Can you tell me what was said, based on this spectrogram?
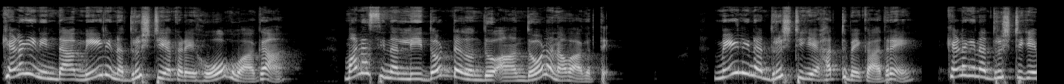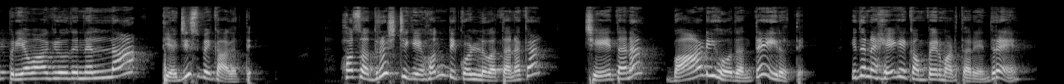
ಕೆಳಗಿನಿಂದ ಮೇಲಿನ ದೃಷ್ಟಿಯ ಕಡೆ ಹೋಗುವಾಗ ಮನಸ್ಸಿನಲ್ಲಿ ದೊಡ್ಡದೊಂದು ಆಂದೋಲನವಾಗುತ್ತೆ. ಮೇಲಿನ ದೃಷ್ಟಿಗೆ ಹತ್ತಬೇಕಾದ್ರೆ ಕೆಳಗಿನ ದೃಷ್ಟಿಗೆ ಪ್ರಿಯವಾಗಿರುವುದನ್ನೆಲ್ಲ ತ್ಯಜಿಸಬೇಕಾಗತ್ತೆ. ಹೊಸ ದೃಷ್ಟಿಗೆ ಹೊಂದಿಕೊಳ್ಳುವ ತನಕ ಚೇತನ ಬಾಡಿ ಹೋದಂತೆ ಇರುತ್ತೆ. ಇದನ್ನು ಹೇಗೆ ಕಂಪೇರ್ ಮಾಡ್ತಾರೆ ಅಂದರೆ,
